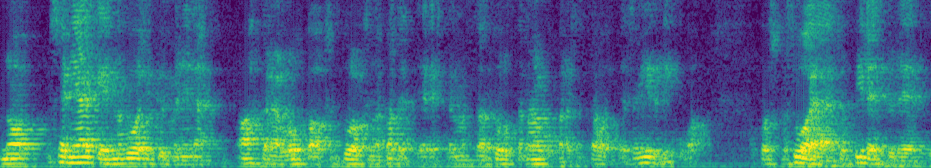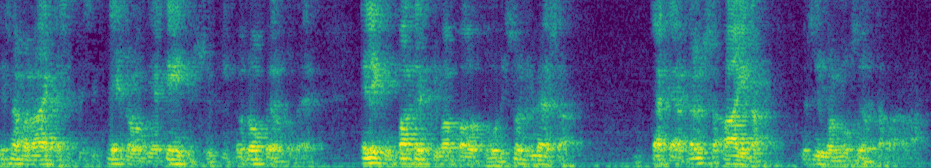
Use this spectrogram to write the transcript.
No sen jälkeisenä vuosikymmeninä ahkeran loppauksen tuloksena patenttijärjestelmästä on tullut tämän alkuperäisen tavoitteeseen irvikuva, koska suojaajat on pidentyneet ja samanaikaisesti teknologia- ja kehityssyklit on nopeutuneet. Eli kun patentti vapautuu, niin se on yleensä ja käytännössä aina ja silloin museotavaraa.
